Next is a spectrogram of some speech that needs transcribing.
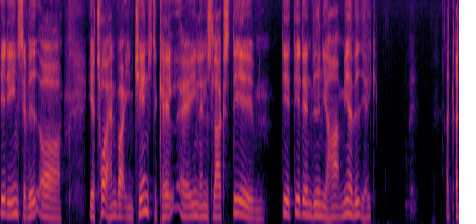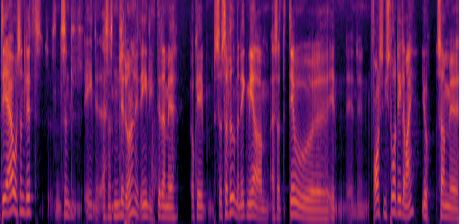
Det er det eneste, jeg ved, og jeg tror, han var i en tjenestekald af en eller anden slags. Det, det, det er den viden, jeg har. Mere ved jeg ikke. Og, og det er jo sådan lidt, sådan, sådan, altså sådan lidt underligt egentlig, det der med, okay, så, så ved man ikke mere om, altså det er jo øh, en, en, en forholdsvis stor del af mig, jo, som øh,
